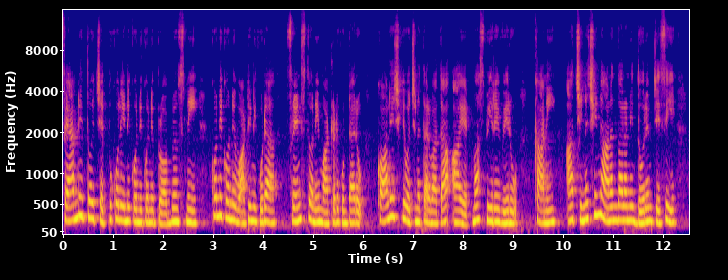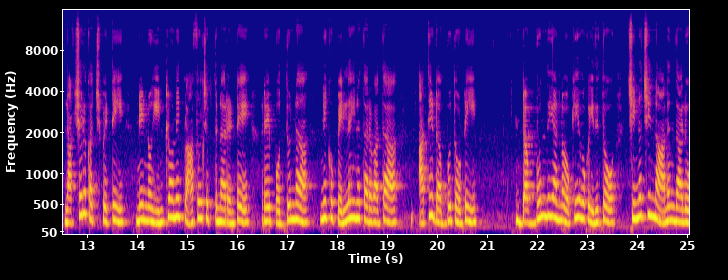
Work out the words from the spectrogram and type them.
ఫ్యామిలీతో చెప్పుకోలేని కొన్ని కొన్ని ప్రాబ్లమ్స్ని కొన్ని కొన్ని వాటిని కూడా ఫ్రెండ్స్తోనే మాట్లాడుకుంటారు. కాలేజ్కి వచ్చిన తర్వాత ఆ అట్మాస్ఫియరే వేరు. కానీ ఆ చిన్న చిన్న ఆనందాలని దూరం చేసి లక్షలు ఖర్చు పెట్టి నిన్ను ఇంట్లోనే క్లాసులు చెప్తున్నారంటే రేపొద్దున్న నీకు పెళ్ళైన తర్వాత అతి డబ్బుతోటి డబ్బుంది అన్న ఒకే ఒక ఇదితో చిన్న చిన్న ఆనందాలు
